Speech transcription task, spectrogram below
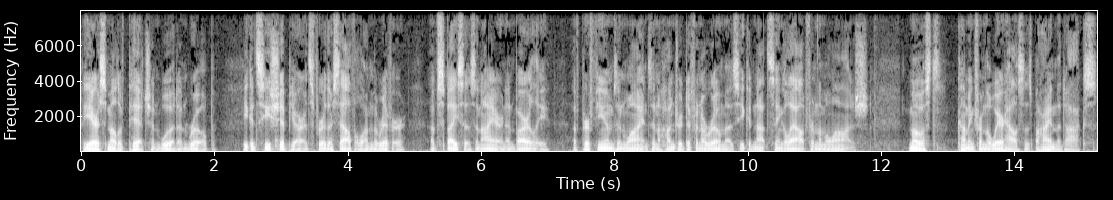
The air smelled of pitch and wood and rope. He could see shipyards further south along the river, of spices and iron and barley, of perfumes and wines and a hundred different aromas he could not single out from the melange. Most coming from the warehouses behind the docks.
